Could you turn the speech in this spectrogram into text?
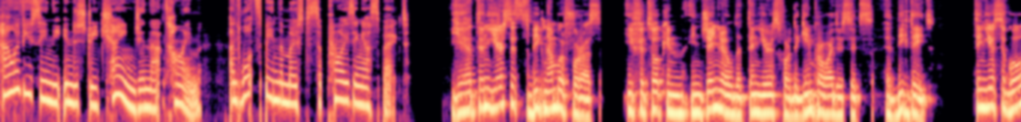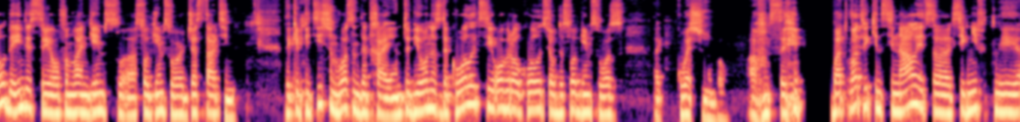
How have you seen the industry change in that time? And what's been the most surprising aspect? Yeah, 10 years, it's a big number for us. If you're talking in general, the 10 years for the game providers, it's a big date. 10 years ago, the industry of online games, uh, slot games, were just starting the competition wasn't that high. And to be honest, the quality, overall quality of the slot games was like questionable, I would say. But what we can see now, it's uh, significantly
